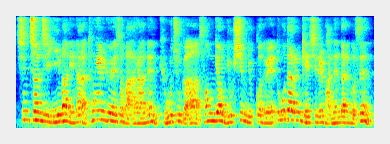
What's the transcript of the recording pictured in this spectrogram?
신천지 이만이나 통일교에서 말하는 교주가 성경 66권 외에 또 다른 계시를 받는다는 것은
